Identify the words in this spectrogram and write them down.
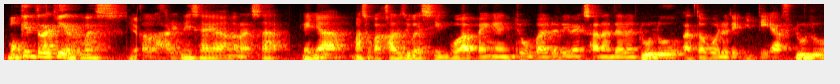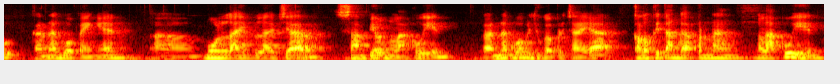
Mungkin terakhir, Mas. Ya. Kalau hari ini saya ngerasa kayaknya masuk akal juga sih. Gua pengen coba dari reksadana dulu atau gue dari ETF dulu, karena gue pengen uh, mulai belajar sambil ngelakuin. Karena gue juga percaya kalau kita nggak pernah ngelakuin,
